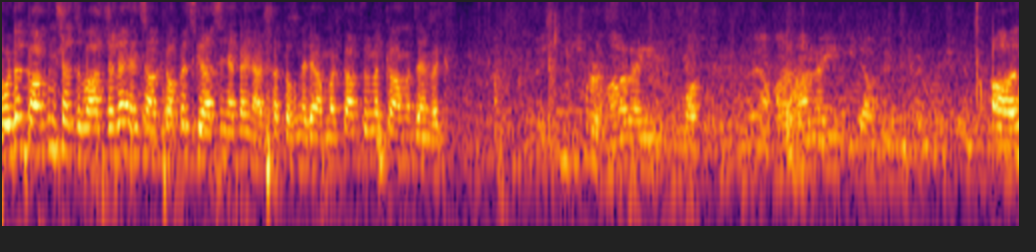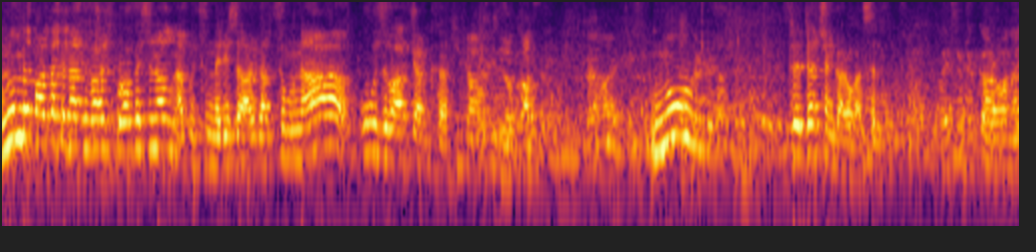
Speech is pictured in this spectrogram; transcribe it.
որտեղ կարծում շատ զվարճել է հենց հատկապես գրասենյակային աշխատողների համար, կարծում եմ կհամաձայնվեք։ Ինչ-որ հանրային ունենա, հանրային իրավունք։ Նույն նպատակը նախ առաջ պրոֆեսիոնալ ունակությունների զարգացումն է ու զվարճանքը։ կլինի, հա։ դե դեռ չեն կարող ասել։ Բայց ինքը կարողանա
